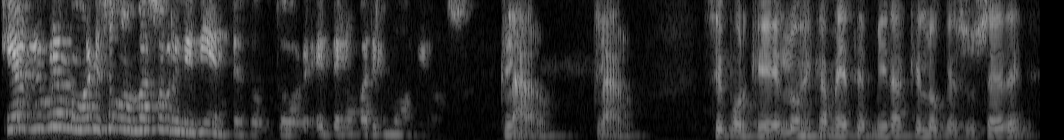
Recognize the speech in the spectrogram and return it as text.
creo, creo, que las mujeres somos más sobrevivientes, doctor, de los matrimonios. Claro, claro. Sí, porque lógicamente, mira que lo que sucede,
